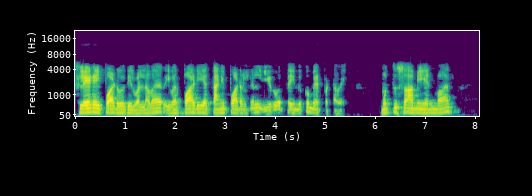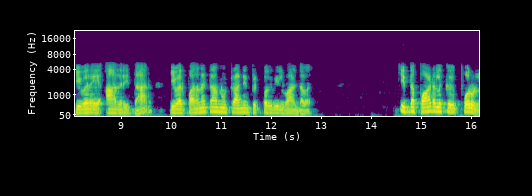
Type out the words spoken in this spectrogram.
ஸ்லேடை பாடுவதில் வல்லவர். இவர் பாடிய தனிப்பாடல்கள் இருபத்தைந்துக்கும் மேற்பட்டவை. முத்துசாமி என்பார் இவரை ஆதரித்தார். இவர் பதினெட்டாம் நூற்றாண்டின் பிற்பகுதியில் வாழ்ந்தவர். இந்த பாடலுக்கு பொருள்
